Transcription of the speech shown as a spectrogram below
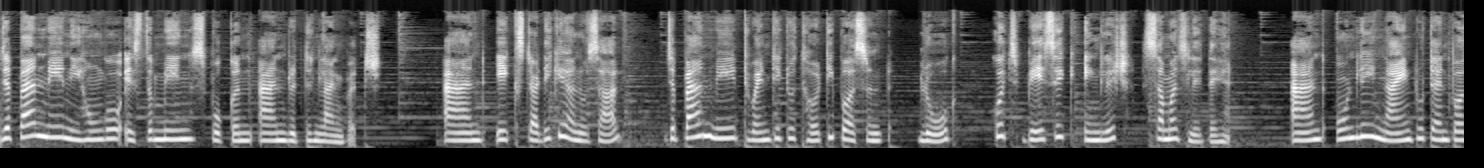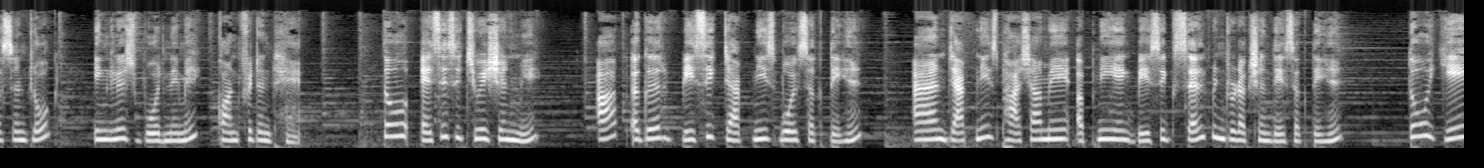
जापान में Nihongo is the main spoken and written language and एक स्टडी के अनुसार जापान में 20 टू 30 परसेंट लोग कुछ बेसिक इंग्लिश समझ लेते हैं। एंड ओनली 9 टू 10 परसेंट लोग इंग्लिश बोलने में कॉन्फिडेंट हैं। तो ऐसे सिचुएशन में आप अगर बेसिक जापनीज बोल सकते हैं एंड जापनीज भाषा में अपनी एक बेसिक सेल्फ इंट्रोडक्शन दे सकते हैं तो ये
